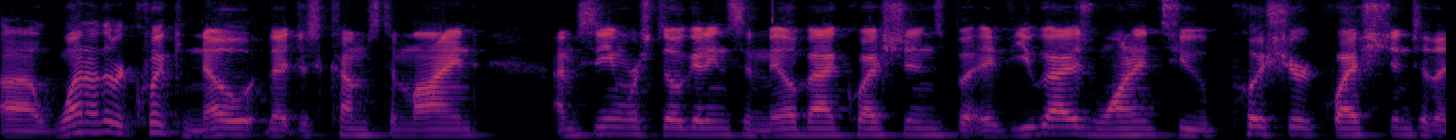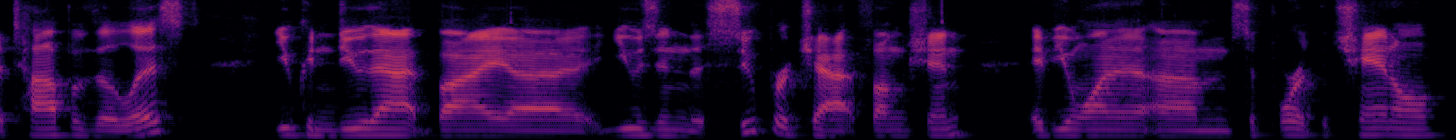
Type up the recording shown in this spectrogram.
uh, one other quick note that just comes to mind. I'm seeing we're still getting some mailbag questions, but if you guys wanted to push your question to the top of the list, you can do that by uh, using the super chat function. If you want to um, support the channel,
